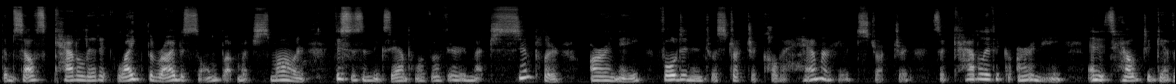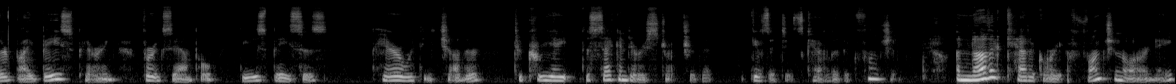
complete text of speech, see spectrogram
themselves catalytic, like the ribosome, but much smaller. This is an example of a very much simpler RNA folded into a structure called a hammerhead structure. It's a catalytic RNA, and it's held together by base pairing. For example, these bases pair with each other to create the secondary structure that gives it its catalytic function. Another category of functional RNA,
